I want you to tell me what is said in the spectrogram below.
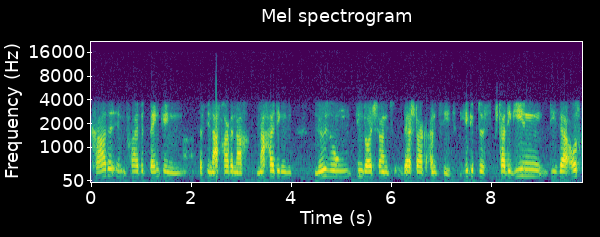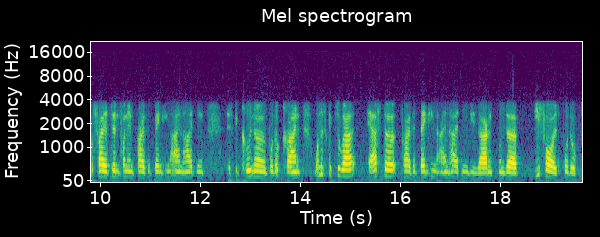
gerade im Private Banking, dass die Nachfrage nach nachhaltigen Lösungen in Deutschland sehr stark anzieht. Hier gibt es Strategien, die sehr ausgefeilt sind von den Private Banking Einheiten. Es gibt grüne Produktreihen und es gibt sogar erste Private Banking Einheiten, die sagen, unser Default-Produkt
